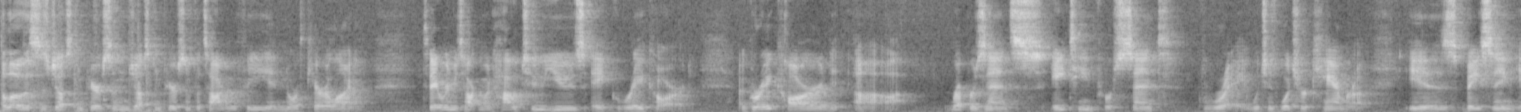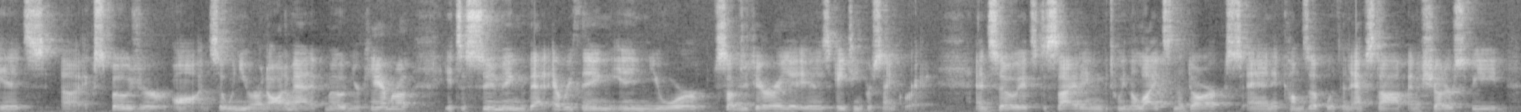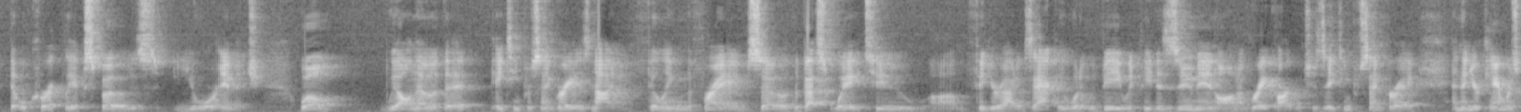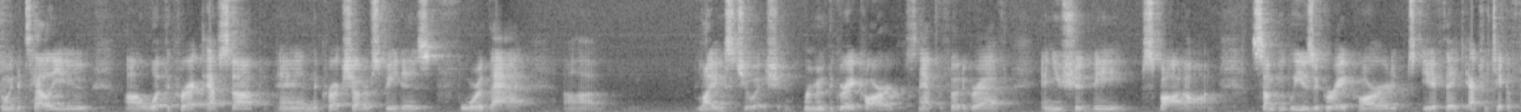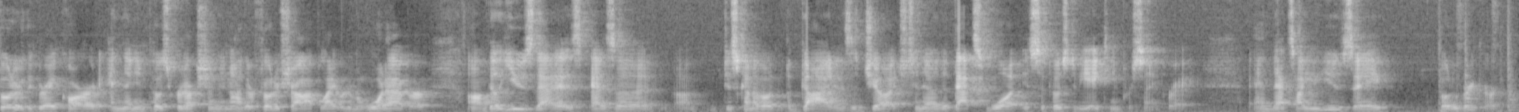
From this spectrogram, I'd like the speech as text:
Hello, this is Justin Pearson, Justin Pearson Photography in North Carolina. Today we're going to be talking about how to use a gray card. A gray card uh, represents 18% gray, which is what your camera is basing its uh, exposure on. So when you're in automatic mode in your camera, it's assuming that everything in your subject area is 18% gray. And so it's deciding between the lights and the darks, and it comes up with an f-stop and a shutter speed that will correctly expose your image. Well, we all know that 18% gray is not filling the frame, so the best way to um, figure out exactly what it would be would be to zoom in on a gray card, which is 18% gray, and then your camera is going to tell you uh, what the correct f-stop and the correct shutter speed is for that uh, lighting situation. Remove the gray card, snap the photograph, and you should be spot on. Some people use a gray card if they actually take a photo of the gray card and then in post-production in either Photoshop, Lightroom, or whatever, um, they'll use that as, as a uh, just kind of a, a guide and as a judge to know that that's what is supposed to be 18% gray. And that's how you use a photo gray card.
